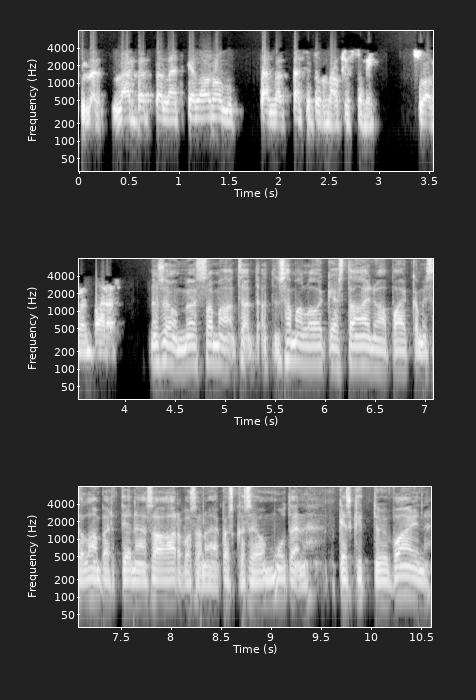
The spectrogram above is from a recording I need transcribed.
kyllä Lambert tällä hetkellä on ollut tällä, tässä turnauksessa niin Suomen paras. No se on myös sama, samalla oikeastaan ainoa paikka, missä Lambertti enää saa arvosanoja, koska se on muuten keskittyy vain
